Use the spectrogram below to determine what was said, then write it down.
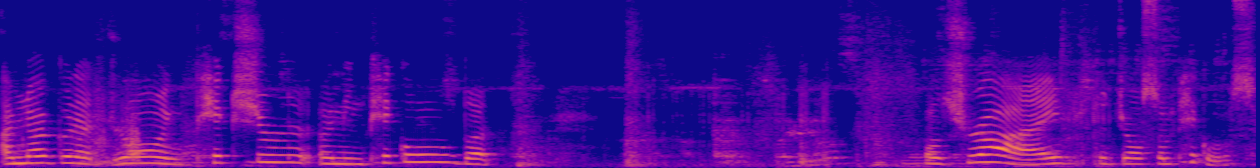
I'm not good at drawing picture, I mean pickles, but I'll try to draw some pickles.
